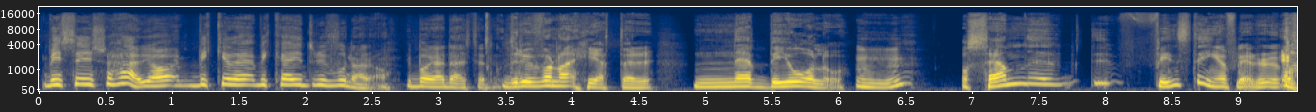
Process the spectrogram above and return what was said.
Vi säger så här, ja, vilka, vilka är druvorna då? Vi börjar där istället. Druvorna heter Nebbiolo. Mm. Och sen eh, finns det inga fler druvor.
